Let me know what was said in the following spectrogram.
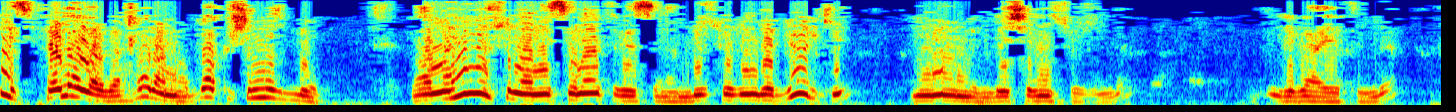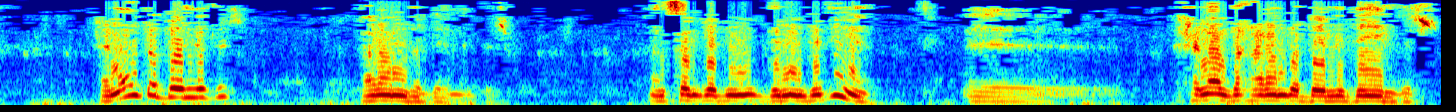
Biz helala ve harama bakışımız bu. Allah'ın Resulü Aleyhisselatü Vesselam bir sözünde diyor ki Numan bin Beşir'in sözünde rivayetinde helal da bellidir haram da bellidir. Yani sen dediğin, demin dedin ya e, helal da haram da belli değildir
